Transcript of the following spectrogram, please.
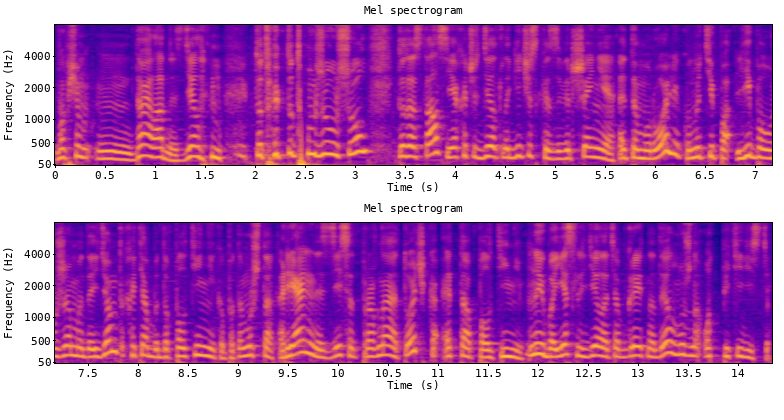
В общем, давай, ладно, сделаем. Кто-то кто, -то, уже ушел, кто-то остался. Я хочу сделать логическое завершение этому ролику. Ну, типа, либо уже мы дойдем хотя бы до полтинника, потому что реально здесь отправная точка это полтинник. Ну, ибо если делать апгрейд на DL, нужно от 50.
